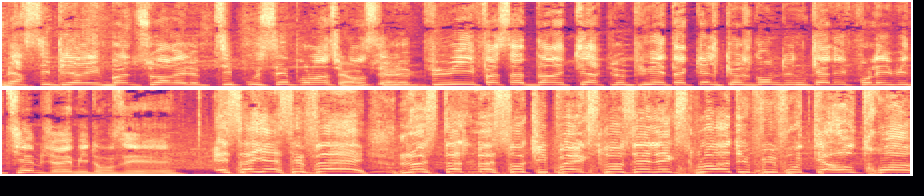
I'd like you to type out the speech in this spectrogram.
merci Pierre-Yves, bonne soirée. Le petit poussé pour l'instant, c'est le. Puy face à Dunkerque. Le Puy est à quelques secondes d'une qualif pour les huitièmes, Jérémy Donzé. Et ça y est, c'est fait Le Stade Massot qui peut exploser l'exploit du Puy Foot 43,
